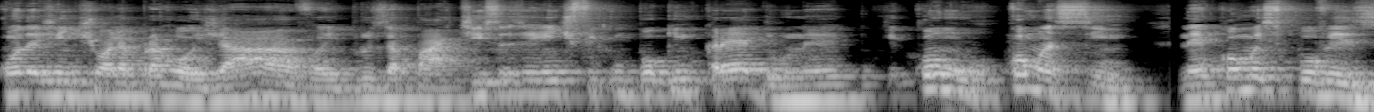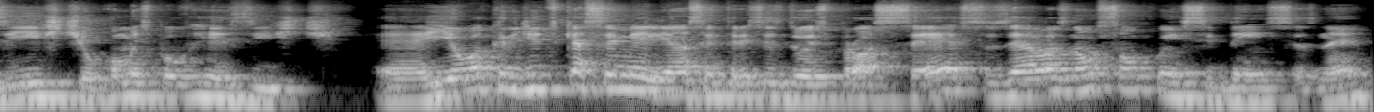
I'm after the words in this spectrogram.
quando a gente olha para Rojava e para os zapatistas, a gente fica um pouco incrédulo, né? Porque como, como assim? Né? Como esse povo existe ou como esse povo resiste? É, e eu acredito que a semelhança entre esses dois processos, elas não são coincidências, né?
